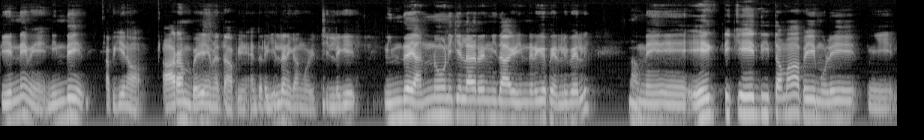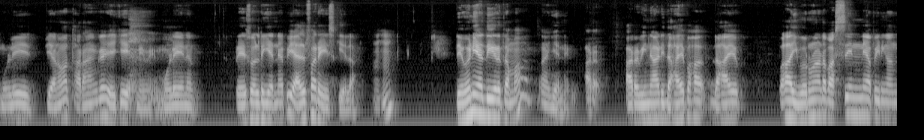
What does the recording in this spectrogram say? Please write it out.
තියෙන්නේ මේ නින්දේ අපි කියනවා ආරම්භය එමනත අපි ඇතට ඉල්ල නිකං ඔය චිල්ලගේ නින්ද යන්න ඕනි කියලාර නිදාග ඉන්නරක පෙරලි පෙරලි. මේ ඒ ටිකේදී තමා අපේ මුලේ මුලේ තියනවා තරංග. ඒක මුලේන ප්‍රේස්වල්ට කියන්න අපි ඇල්ෆ රේස් කියලා. දෙවනි අදීර තමා ගැන්න අර අර විනාඩි දහය පහ දහය පහ ඉවරුණට පස්සෙන්නේ අපි නිකන්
